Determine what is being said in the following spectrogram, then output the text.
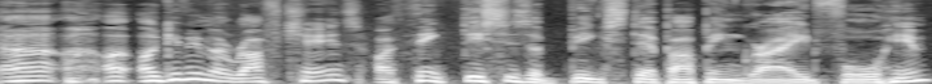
Uh, I'll give him a rough chance. I think this is a big step up in grade for him.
